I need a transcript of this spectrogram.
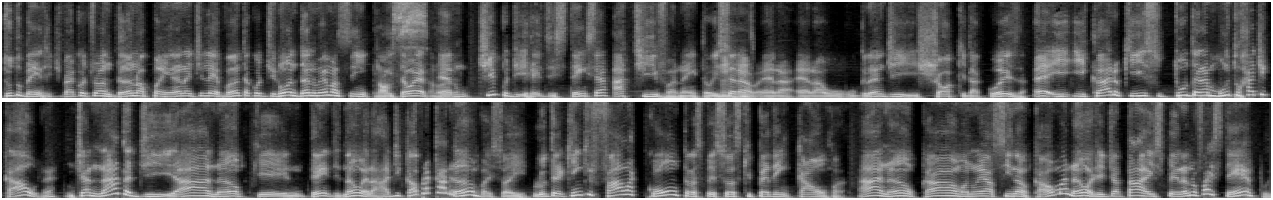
Tudo bem, a gente vai continuar andando, apanhando, a gente levanta, continua andando mesmo assim. Nossa, então era, era, um tipo de resistência ativa, né? Então isso uhum. era, era, era o, o, grande choque da coisa. É, e, e, claro que isso tudo era muito radical, né? Não tinha nada de, ah, não, porque, entende? Não, era radical pra caramba isso aí. Luther King fala contra as pessoas que pedem calma. Ah, não, calma, não é assim, não. Calma, não, a gente já tá esperando faz tempo.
